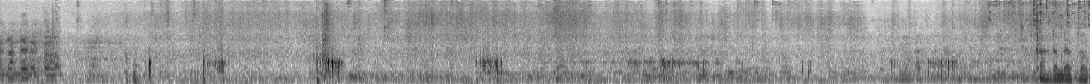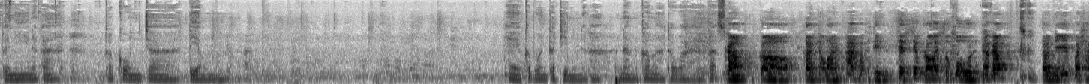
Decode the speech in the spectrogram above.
จะนั่งได้เลยครับ ค่ะลำดับต่อไปนี้นะคะ ก็คงจะเตรียม แห่ขบวนกระถินนะคะนำเข้ามาถวายพระสคงรับฆ์ก็การถวายผ้าพระกฐินเสร็จเรียบร้อยสมบูรณ์นะครับ ตอนนี้ประธ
